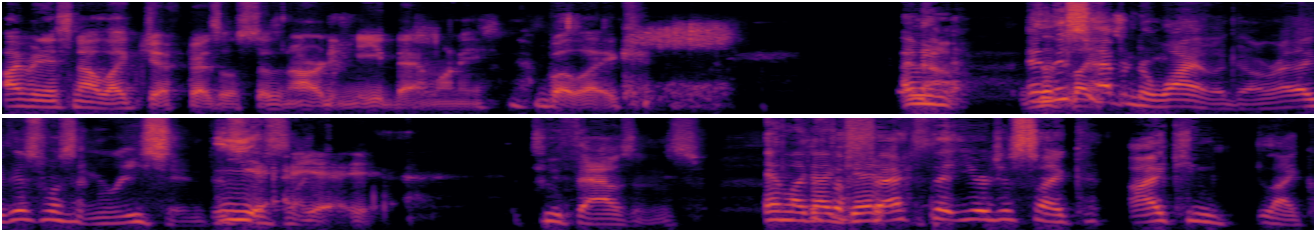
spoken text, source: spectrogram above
I mean, it's not like Jeff Bezos doesn't already need that money, but like, I mean, No. And this like- happened a while ago, right? Like this wasn't recent. This yeah, was like yeah, yeah. two thousands. And like, But I the get fact that you're just like I can like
